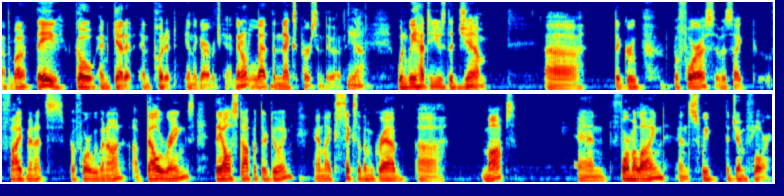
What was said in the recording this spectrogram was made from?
at the bottom. They go and get it and put it in the garbage can. They don't let the next person do it Yeah. when we had to use the gym, uh, the group before us, it was like five minutes before we went on, a bell rings. They all stop what they're doing, and like six of them grab uh, mops and form a line and sweep the gym floor.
